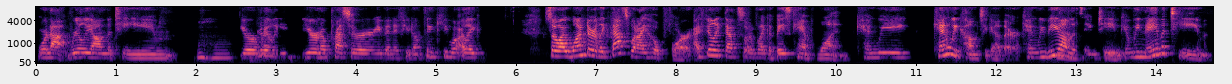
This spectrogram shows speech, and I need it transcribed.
We're not really on the team. Mm-hmm. You're yeah. really you're an oppressor even if you don't think you are like so I wonder like that's what I hope for. I feel like that's sort of like a base camp one. Can we can we come together? Can we be yeah. on the same team? Can we name a team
